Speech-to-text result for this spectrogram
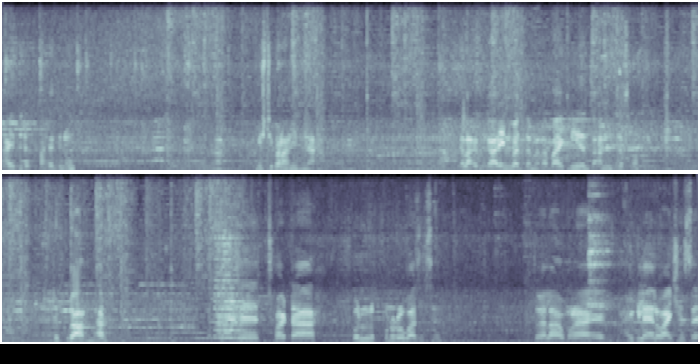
ভাই দুটো পাঠিয়ে দিনু মিষ্টি পান আনি না এলা গাড়ি নিবার যাবে না বাইক নিয়ে জানি যাচ্ছ এটা পুরো আন্ধার। যে ছয়টা ষোলো পনেরো বাজেছে। তো এলা আমরা ভাইগুলা এলো আইসেছে।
